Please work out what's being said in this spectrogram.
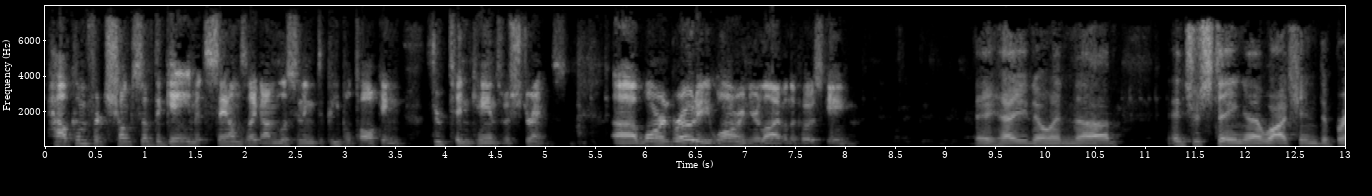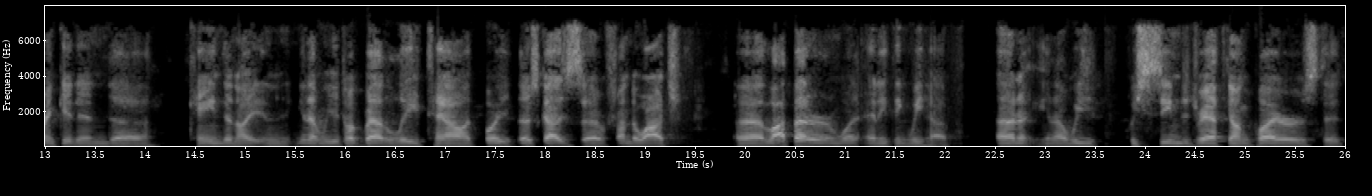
How come for chunks of the game it sounds like I'm listening to people talking through tin cans with strings? Uh, Warren Brody, Warren, you're live on the post game. Hey, how you doing? Uh, interesting uh, watching DeBrincat and uh, Kane tonight. And you know, when you talk about elite talent, boy, those guys are fun to watch. Uh, a lot better than what anything we have. Uh, you know, we we seem to draft young players that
